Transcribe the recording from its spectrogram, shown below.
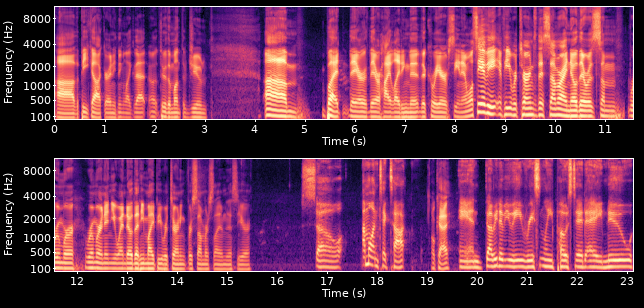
uh, the Peacock or anything like that uh, through the month of June. Um, but they're they're highlighting the the career of Cena, and we'll see if he if he returns this summer. I know there was some rumor rumor and innuendo that he might be returning for SummerSlam this year. So I'm on TikTok, Okay. and WWE recently posted a new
